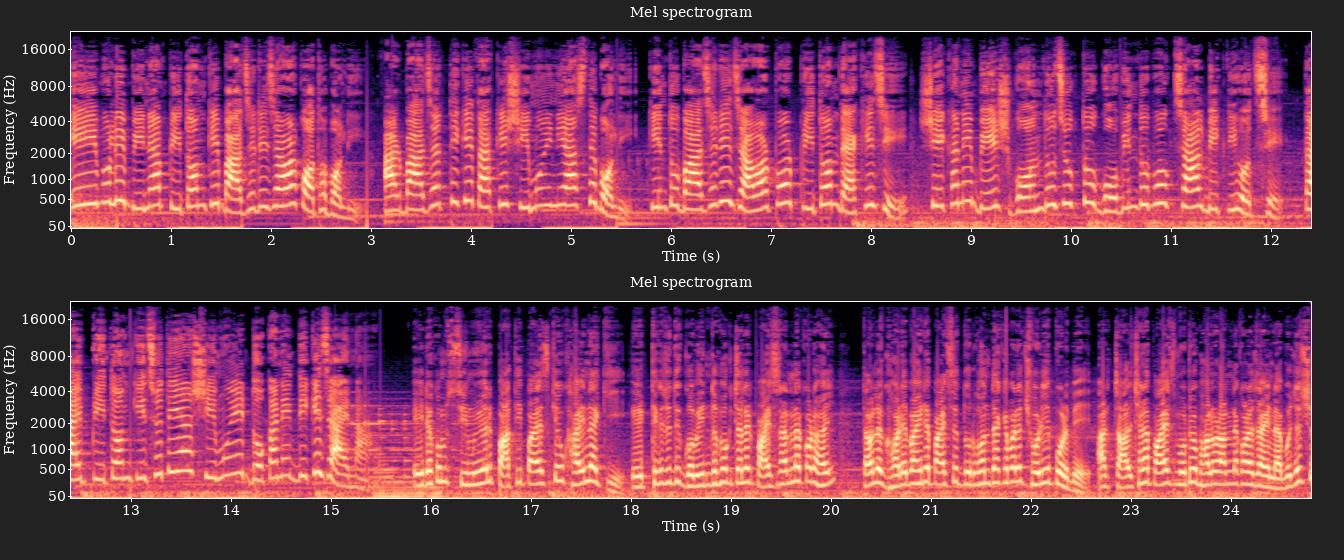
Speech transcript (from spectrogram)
এই বলে বিনা প্রীতমকে বাজারে যাওয়ার কথা বলি। আর বাজার থেকে তাকে শিমুই নিয়ে আসতে বলি। কিন্তু বাজারে যাওয়ার পর প্রীতম দেখে যে সেখানে বেশ গন্ধযুক্ত গোবিন্দভোগ চাল বিক্রি হচ্ছে। তাই প্রীতম কিছুতেই আর শিমুয়ের দোকানের দিকে যায় না। এইরকম সিমুয়ের পাতি পায়েস কেউ খায় নাকি? এর থেকে যদি গোবিন্দভোগ চালের পায়েস রান্না করা হয় তাহলে ঘরে বাইরে পায়েসের দুর্গন্ধ একেবারে ছড়িয়ে পড়বে। আর চাল ছাড়া পায়েস মোটেও ভালো রান্না করা যায় না বুঝেছ?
